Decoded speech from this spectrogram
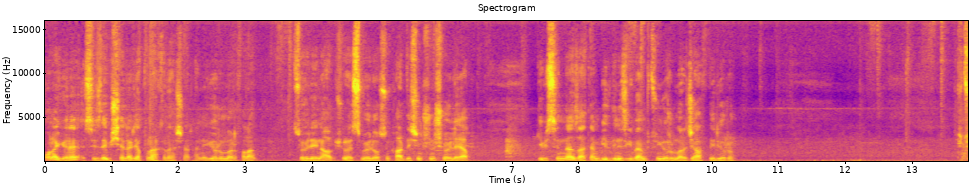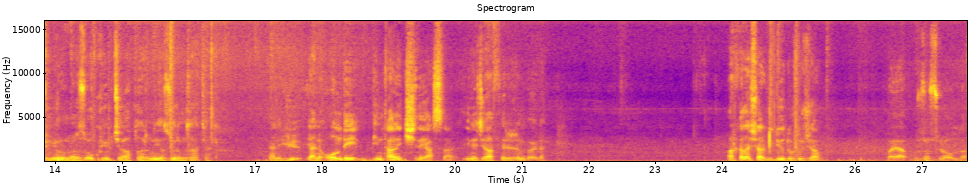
Ona göre siz de bir şeyler yapın arkadaşlar. Hani yorumları falan söyleyin abi şurası böyle olsun kardeşim şunu şöyle yap gibisinden. Zaten bildiğiniz gibi ben bütün yorumlara cevap veriyorum. Bütün yorumlarınızı okuyup cevaplarını yazıyorum zaten. Yani yani 10 değil bin tane kişi de yazsa yine cevap veririm böyle. Arkadaşlar video durduracağım. Bayağı uzun süre oldu.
